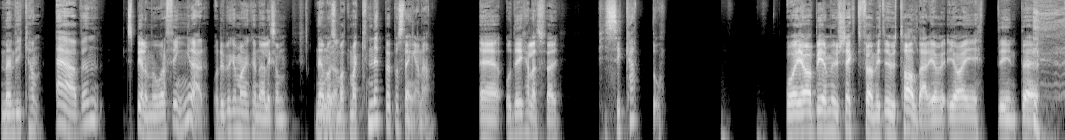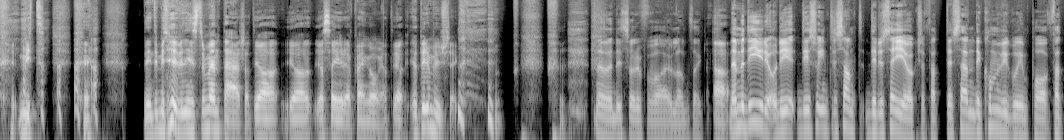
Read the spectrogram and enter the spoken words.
men vi kan även spela med våra fingrar. Och det brukar man kunna liksom nämna Oh ja. som att man knäpper på strängarna. Eh, och det kallas för pizzicato. Och jag ber om ursäkt för mitt uttal där. Jag, jag är, det är inte mitt det är inte mitt huvudinstrument det här, så att jag, jag, jag säger det på en gång. Att jag, jag ber om ursäkt. Nej, men det är så det får vara ibland säkert. Ja. Nej men det är ju det, och det, det är så intressant det du säger också, för att det, sen, det kommer vi gå in på. För att,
